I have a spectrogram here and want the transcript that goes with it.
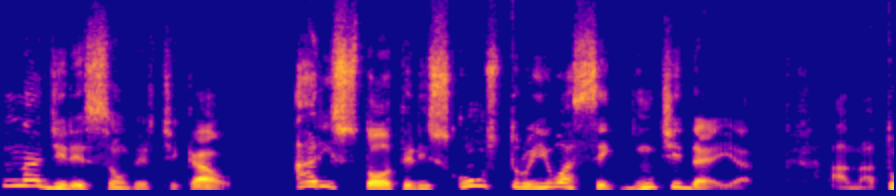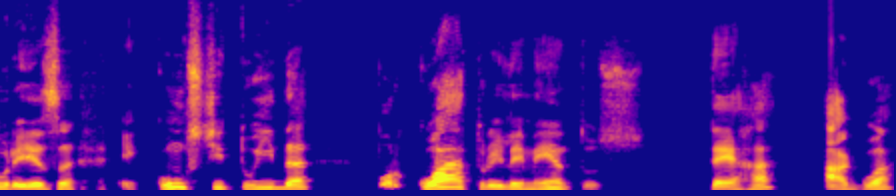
Na direção vertical, Aristóteles construiu a seguinte ideia: a natureza é constituída por quatro elementos: terra, água,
